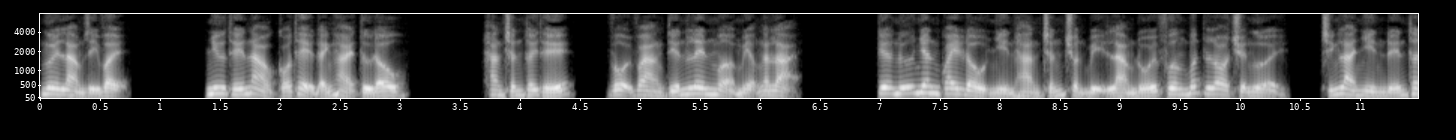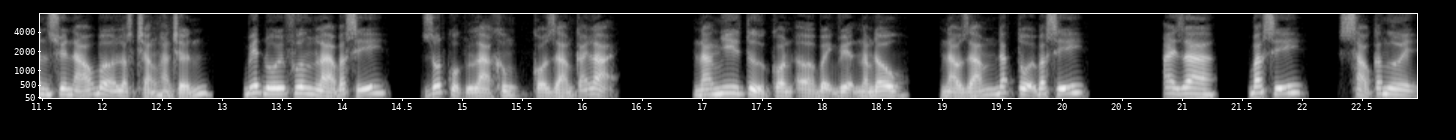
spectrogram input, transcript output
Ngươi làm gì vậy? Như thế nào có thể đánh hải từ đâu? Hàn Trấn thấy thế, vội vàng tiến lên mở miệng ngăn lại. Kia nữ nhân quay đầu nhìn Hàn Trấn chuẩn bị làm đối phương bất lo chuyện người, chính là nhìn đến thân xuyên áo bờ lật trắng Hàn Trấn, biết đối phương là bác sĩ, rốt cuộc là không có dám cãi lại. Nàng nhi tử còn ở bệnh viện nằm đâu, nào dám đắc tội bác sĩ. Ai ra, bác sĩ, xảo các ngươi.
